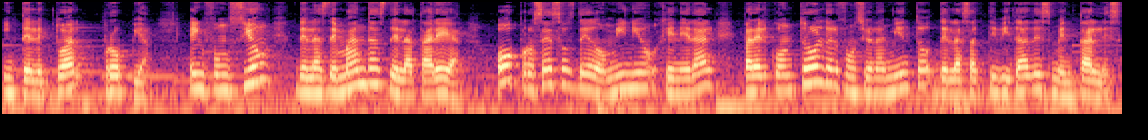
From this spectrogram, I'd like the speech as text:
intelectual propia, en función de las demandas de la tarea, o procesos de dominio general para el control del funcionamiento de las actividades mentales.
